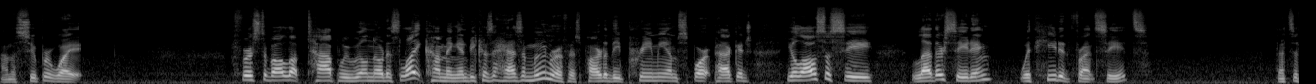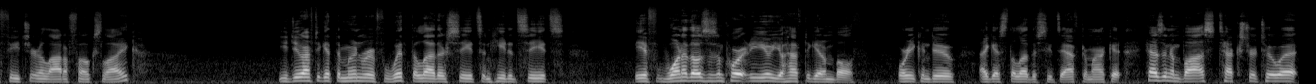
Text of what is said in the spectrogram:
on the super white. First of all, up top, we will notice light coming in because it has a moonroof as part of the premium sport package. You'll also see leather seating with heated front seats. That's a feature a lot of folks like. You do have to get the moonroof with the leather seats and heated seats. If one of those is important to you, you'll have to get them both. Or you can do, I guess, the leather seats aftermarket. Has an embossed texture to it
